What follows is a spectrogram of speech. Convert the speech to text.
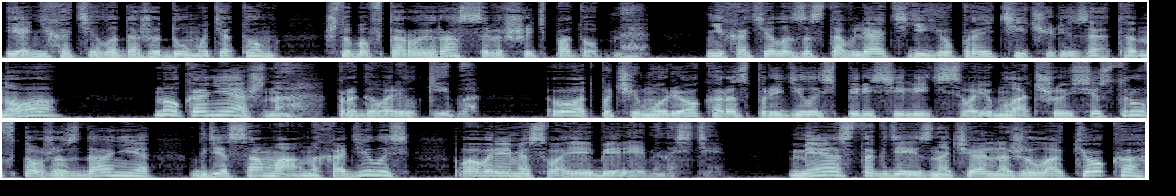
Я не хотела даже думать о том, чтобы второй раз совершить подобное. Не хотела заставлять ее пройти через это, но... «Ну, конечно», — проговорил Киба. «Вот почему Рёка распорядилась переселить свою младшую сестру в то же здание, где сама находилась во время своей беременности. Место, где изначально жила Кёка,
